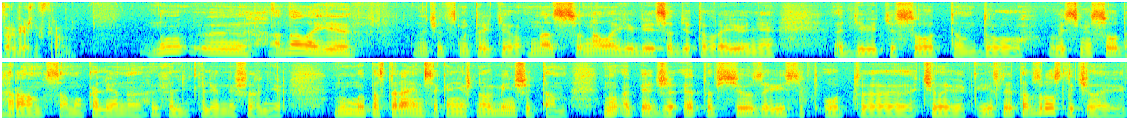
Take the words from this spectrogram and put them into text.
зарубежных стран? Ну, э, аналоги, значит, смотрите, у нас аналоги весят где-то в районе от 900 там, до 800 грамм само колено, э, хол- коленный шарнир. Ну, мы постараемся, конечно, уменьшить там. Но, опять же, это все зависит от э, человека. Если это взрослый человек,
